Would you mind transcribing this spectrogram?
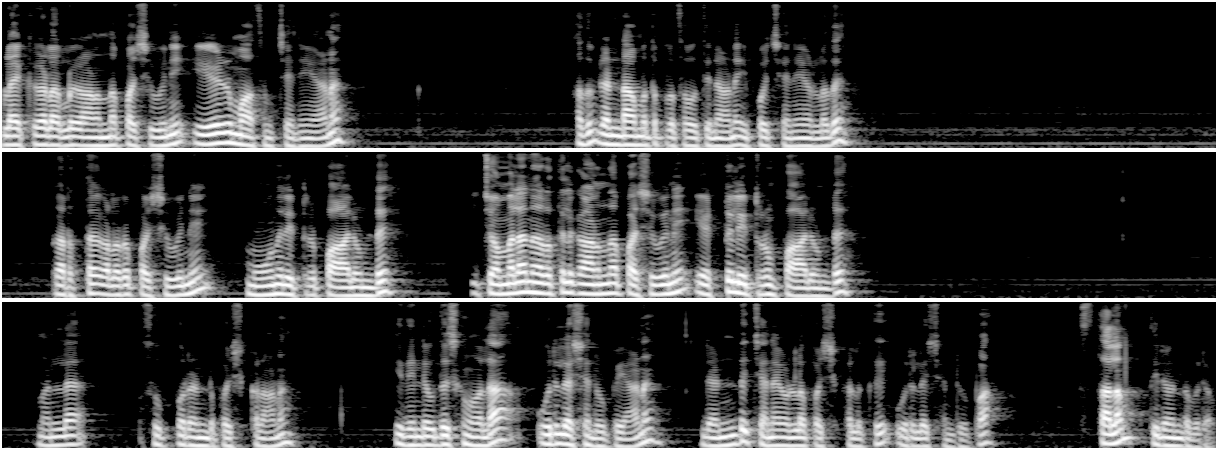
ബ്ലാക്ക് കളറിൽ കാണുന്ന പശുവിന് ഏഴ് മാസം ചെനയാണ് അതും രണ്ടാമത്തെ പ്രസവത്തിനാണ് ഇപ്പോൾ ചെനയുള്ളത് കറുത്ത കളർ പശുവിന് മൂന്ന് ലിറ്റർ പാലുണ്ട്. ഈ ചുമല നിറത്തിൽ കാണുന്ന പശുവിന് എട്ട് ലിറ്ററും പാലുണ്ട്. നല്ല സൂപ്പർ രണ്ട് പശുക്കളാണ്. ഇതിന്റെ ഉദ്ദേശിക്കുന്ന വില ഒരു ലക്ഷം രൂപയാണ്. രണ്ട് ചെനയുള്ള പശുക്കൾക്ക് ഒരു ലക്ഷം രൂപ. സ്ഥലം തിരുവനന്തപുരം.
